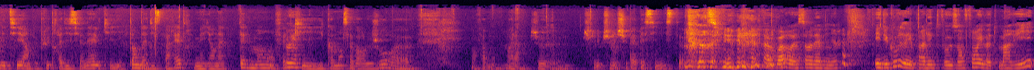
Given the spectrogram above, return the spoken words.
métiers un peu plus traditionnels qui tendent à disparaître, mais il y en a tellement en fait qui commencent à voir le jour. Euh, enfin bon, voilà, je ne je, suis pas pessimiste. à voir euh, sur l'avenir. Et du coup, vous avez parlé de vos enfants et votre mari.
